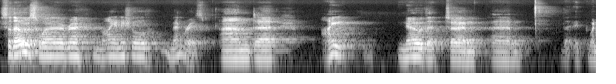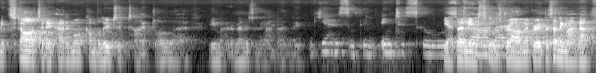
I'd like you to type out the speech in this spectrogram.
So those were uh, my initial memories, and uh, I know that, um, um, that it, when it started, it had a more convoluted title. You might remember something like Burnley. Yeah, something inter schools. Yeah, Burnley Inter Schools Drama Group or something like that.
